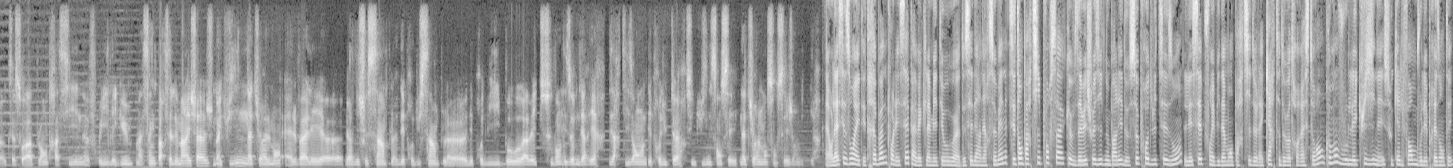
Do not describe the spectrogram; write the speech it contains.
euh, que ce soit plantes, racines, fruits, légumes. On a cinq parcelles de maraîchage. Ma cuisine, naturellement, elle va aller euh, vers des choses simples, des produits simples, euh, des produits beaux, avec souvent des hommes derrière, des artisans, des producteurs. C'est une cuisine sensée, naturellement sensée, j'ai envie de dire. Alors la saison a été très bonne pour les cèpes avec la météo de ces dernières C'est en partie pour ça que vous avez choisi de nous parler de ce produit de saison. Les cèpes font évidemment partie de la carte de votre restaurant. Comment vous les cuisinez? Sous quelle forme vous les présentez?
